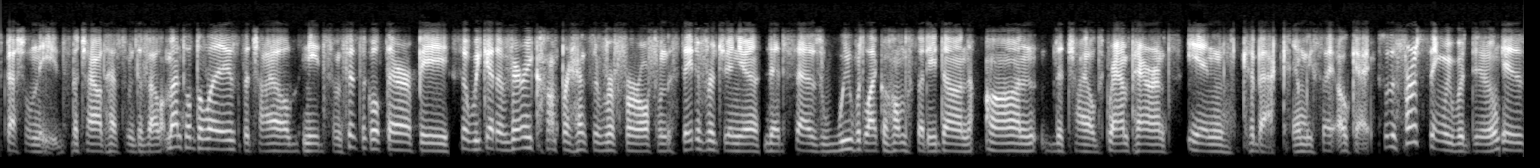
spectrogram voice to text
special needs. The child has some developmental delays. The child needs some physical therapy. So we get a very comprehensive referral from the state of Virginia that says we would like a home study done on the child's grandparents in Quebec. And we say, okay. So the first thing we would do is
